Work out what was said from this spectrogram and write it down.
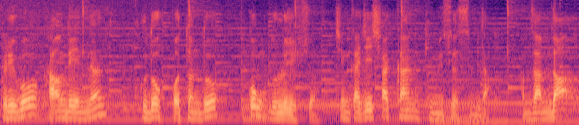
그리고 가운데 있는 구독 버튼도 꼭 눌러주십시오. 지금까지 샤크한 김민수였습니다. 감사합니다.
